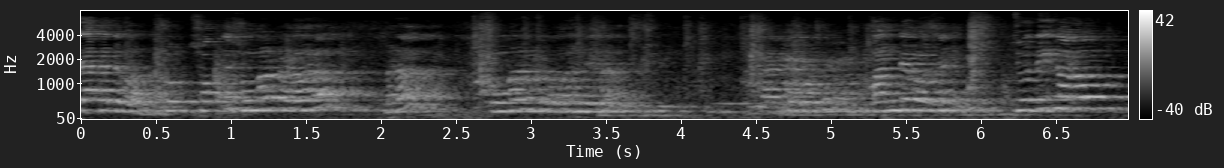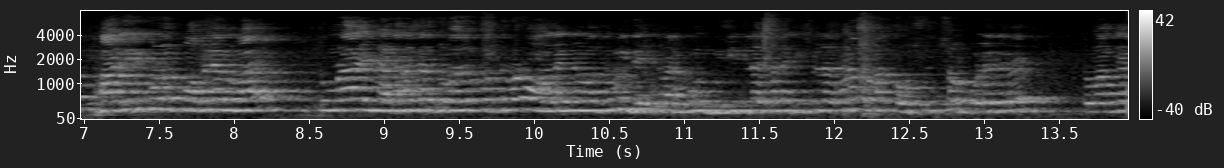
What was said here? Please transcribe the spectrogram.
দেখাতে পারো। সপ্তাহে সোমবার বেরো ম্যাডাম ম্যাডাম, সোমবার বেরো ম্যাডাম মানডে বসে? যদি কারও বাড়ির কোনো প্রবলেম হয় তোমরা এই ম্যাডামের সাথে যোগাযোগ করতে পারো, অনলাইনের মাধ্যমে দেখতে পারো। কোনো ভিজিট লাগবে না, কিছু লাগবে না, তোমাকে ওষুধ সব বলে দেবে। তোমাকে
